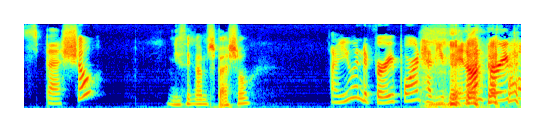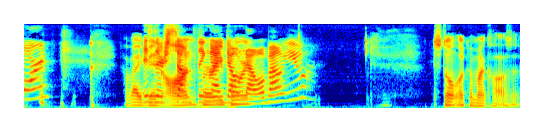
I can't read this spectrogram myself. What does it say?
special? You think I'm special? Are you into furry porn? Have you been on furry porn? Have I been on the phone? Is been there on something I don't porn? know about you? Just don't look in my closet.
